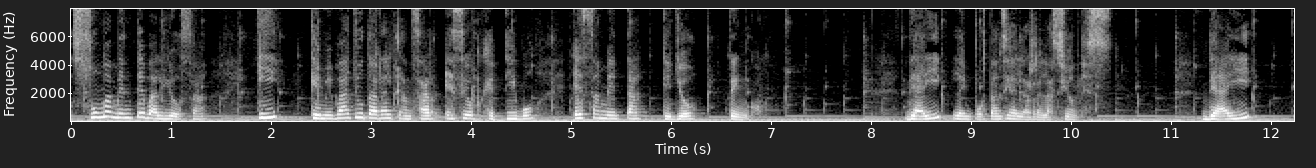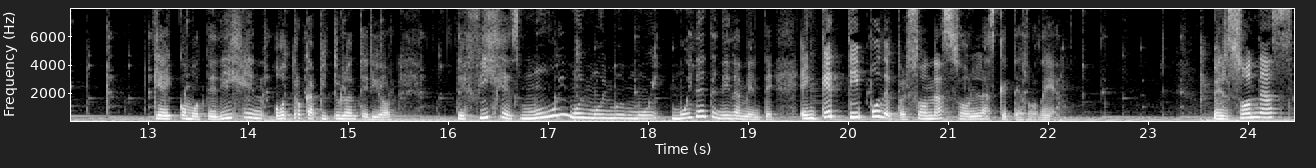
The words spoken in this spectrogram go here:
sumamente valiosa y que me va a ayudar a alcanzar ese objetivo, esa meta que yo tengo. De ahí la importancia de las relaciones. De ahí que, como te dije en otro capítulo anterior, te fijes muy, muy, muy, muy, muy, muy detenidamente en qué tipo de personas son las que te rodean. Personas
